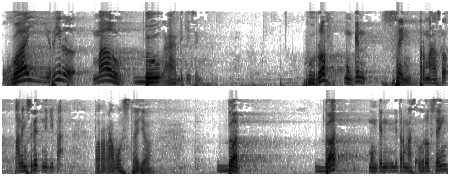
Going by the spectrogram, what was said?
ghairil maghdu ah niki sing. Huruf mungkin sing termasuk paling sulit niki Pak. Para rawuh sedaya. Dot. Dot. Mungkin ini termasuk huruf sing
